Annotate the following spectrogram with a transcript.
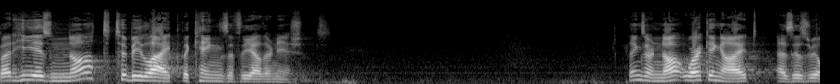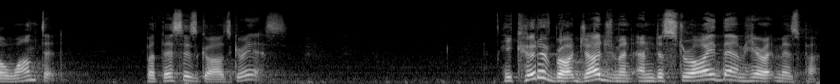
But he is not to be like the kings of the other nations. Things are not working out as Israel wanted, but this is God's grace. He could have brought judgment and destroyed them here at Mizpah.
